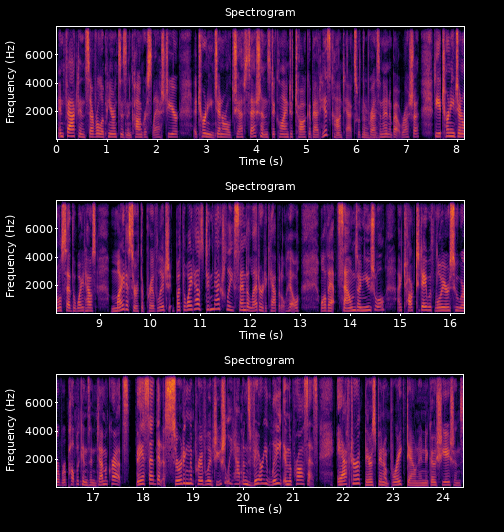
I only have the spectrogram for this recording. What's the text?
In fact, in several appearances in Congress last year, Attorney General Jeff Sessions declined to talk about his contacts with the mm-hmm. president about Russia. The Attorney General said the White House might assert the privilege, but the White House didn't actually send a letter to Capitol Hill. While that sounds unusual, I talked today with lawyers who are Republicans and Democrats. They said that asserting the privilege usually happens very late in the process, after there's been a breakdown in negotiations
